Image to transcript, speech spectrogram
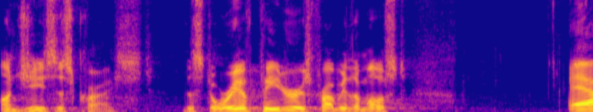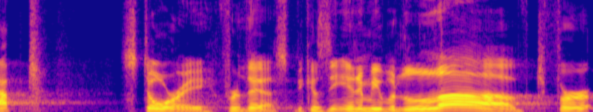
on Jesus Christ. The story of Peter is probably the most apt story for this because the enemy would love for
